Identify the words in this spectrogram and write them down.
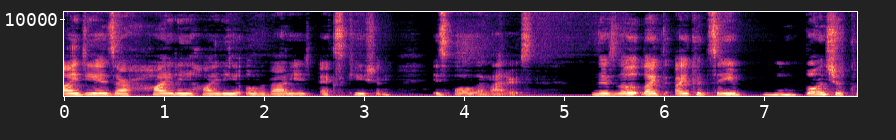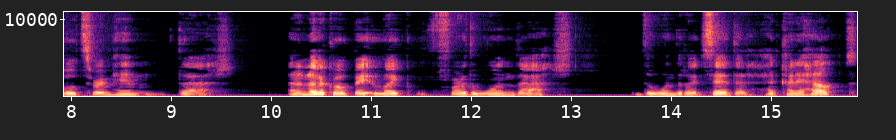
Ideas are highly highly overvalued. Execution is all that matters there's lo- like i could say a bunch of quotes from him that and another quote ba- like for the one that the one that i'd said that had kind of helped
